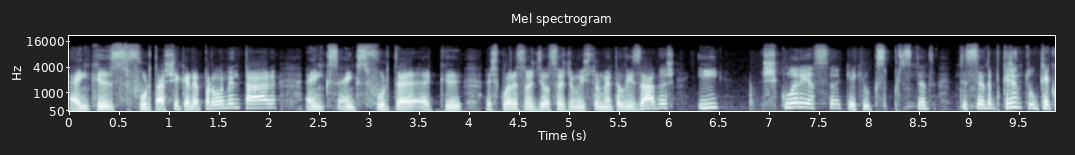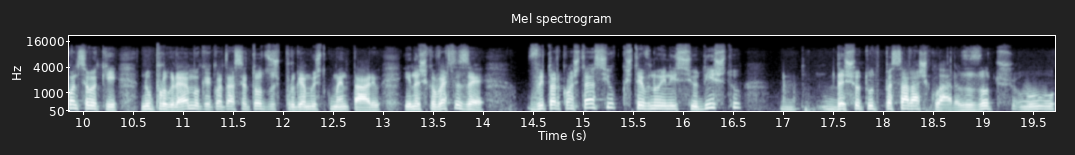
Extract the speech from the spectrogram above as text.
em que se furta a xícara parlamentar, em que, em que se furta a que as declarações dele sejam instrumentalizadas e esclareça, que é aquilo que se pretende- porque a gente, o que aconteceu aqui no programa, o que acontece em todos os programas de comentário e nas conversas é o Vítor Constâncio, que esteve no início disto, deixou tudo passar às claras. Os outros, o,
